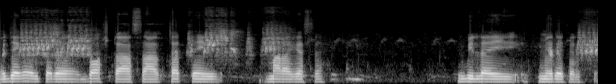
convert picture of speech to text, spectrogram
ওই জায়গার ভিতরে দশটা আছে আর চারটে মারা গেছে। বিলাই মেরে ফেলছে।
